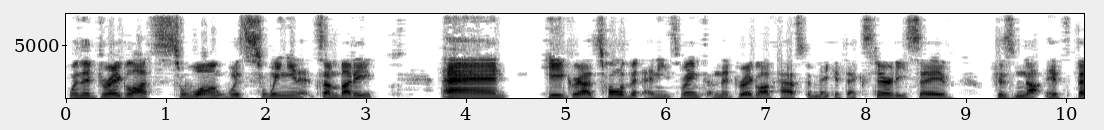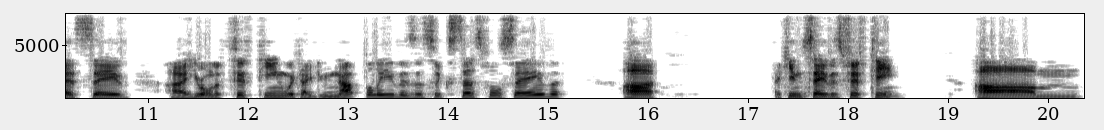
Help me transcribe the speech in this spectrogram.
when the Draegloth swung was swinging at somebody, and he grabs hold of it and he swings, and the Draegloth has to make a dexterity save, which is not its best save. Uh, he rolled a 15, which I do not believe is a successful save. Uh, I can save is 15. Um,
